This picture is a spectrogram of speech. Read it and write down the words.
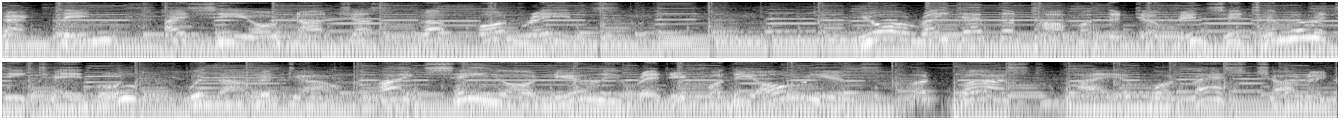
Thing. I see you're not just fluff or brains. You're right at the top of the Da Vinci temerity table, without a doubt. I'd say you're nearly ready for the Orients. But first, I have one last challenge.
